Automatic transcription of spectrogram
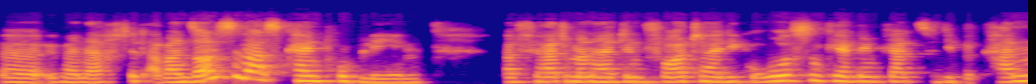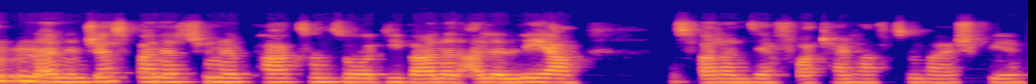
äh, übernachtet. Aber ansonsten war es kein Problem. Dafür hatte man halt den Vorteil, die großen Campingplätze, die bekannten an den Jasper National Parks und so, die waren dann alle leer. Das war dann sehr vorteilhaft zum Beispiel.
